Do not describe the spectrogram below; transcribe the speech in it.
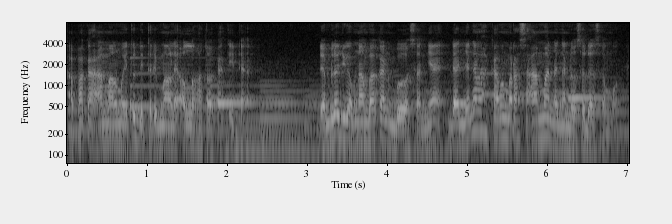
apakah amalmu itu diterima oleh Allah ataukah tidak. Dan beliau juga menambahkan bahwasannya dan janganlah kamu merasa aman dengan dosa-dosamu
